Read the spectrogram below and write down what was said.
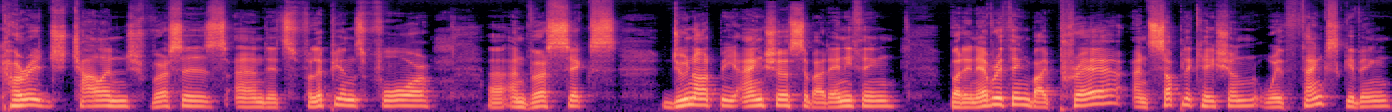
courage challenge verses, and it's Philippians 4 uh, and verse 6. Do not be anxious about anything, but in everything by prayer and supplication with thanksgiving,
